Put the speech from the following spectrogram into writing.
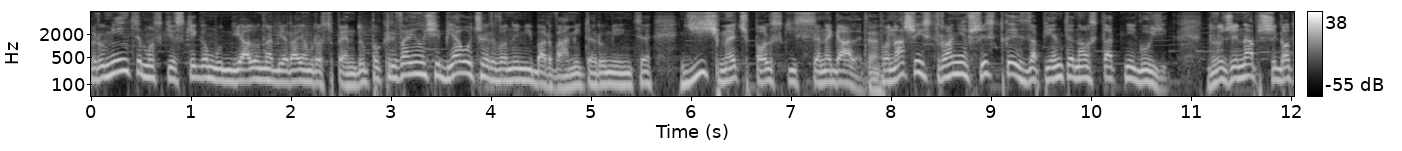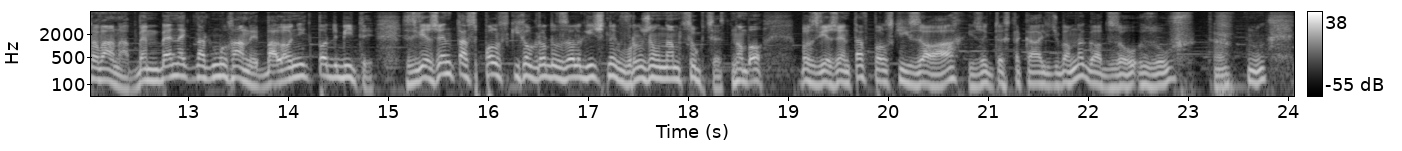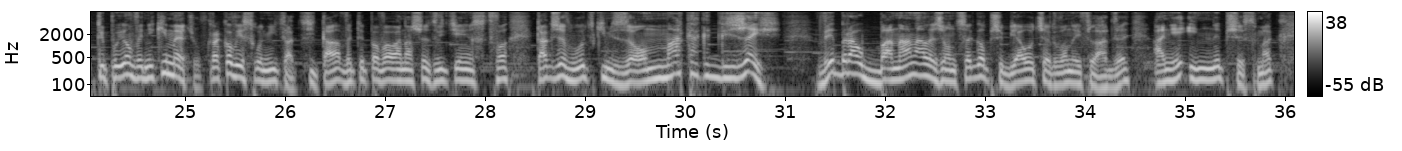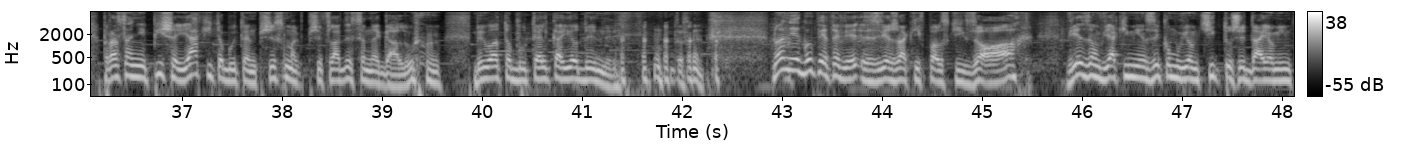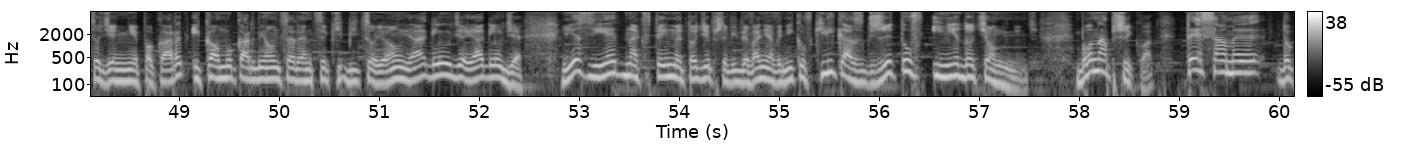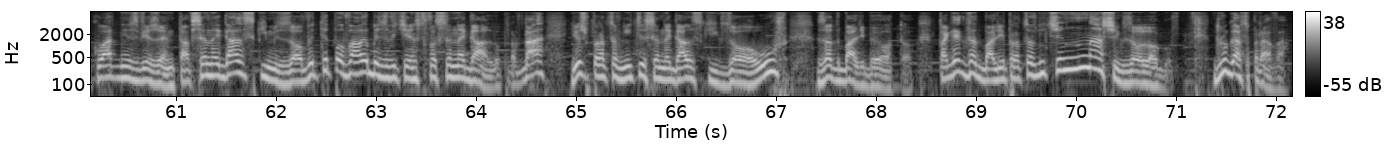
Rumieńce moskiewskiego mundialu nabierają rozpędu, pokrywają się biało-czerwonymi barwami te rumieńce. Dziś mecz Polski z Senegalem. Tak. Po naszej stronie wszystko jest zapięte na ostatni guzik. Drużyna przygotowana, bębenek nadmuchany, balonik podbity. Zwierzęta z polskich ogrodów zoologicznych wróżą nam sukces. No bo, bo zwierzęta w polskich zoach, jeżeli to jest taka liczba mnoga od zo- zoów, Tak. no, typują wyniki meczu. W Krakowie Słonica Cita wytypowała nasze zwycięstwo. Także w łódzkim zoo Makak Grześ wybrał banana leżącego przy biało-czerwonej fladze, a nie inny przysmak. Prasa nie pisze, jaki to był ten przysmak przy fladze Senegalu. Była to butelka jodyny. No nie głupie te wie- zwierzaki w polskich zoach. Wiedzą w jakim języku mówią ci, którzy dają im codziennie pokarm i komu karmiące ręce kibicują. Jak ludzie, jak ludzie. Jest jednak w tej metodzie przewidywania wyników kilka zgrzytów i niedociągnięć. Bo na przykład te same dokładnie zwierzęta w senegalskim zoo wytypowałyby zwycięstwo Senegalu, prawda? Już pracownicy senegalskich zoołów zadbaliby o to. Tak jak zadbali pracownicy naszych zoologów. Druga sprawa.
